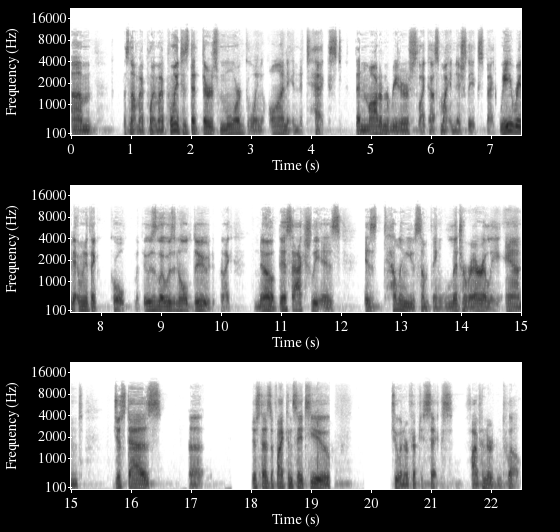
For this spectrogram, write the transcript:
Um, that's not my point. My point is that there's more going on in the text than modern readers like us might initially expect. We read it and we think, cool, Methuselah was an old dude. We're like, no, this actually is is telling you something literarily. And just as uh, just as if I can say to you 256, 512,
